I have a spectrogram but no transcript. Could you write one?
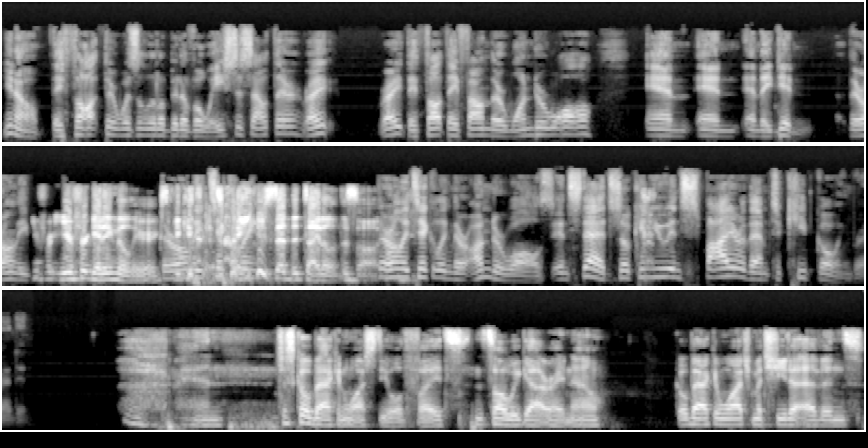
you know, they thought there was a little bit of oasis out there, right? Right? They thought they found their wonder wall, and and and they didn't. They're only You're, for, you're forgetting the lyrics They're because only tickling- you said the title of the song. they're only tickling their underwalls instead. So can you inspire them to keep going, Brandon? Oh, man, just go back and watch the old fights. That's all we got right now. Go back and watch Machida Evans.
